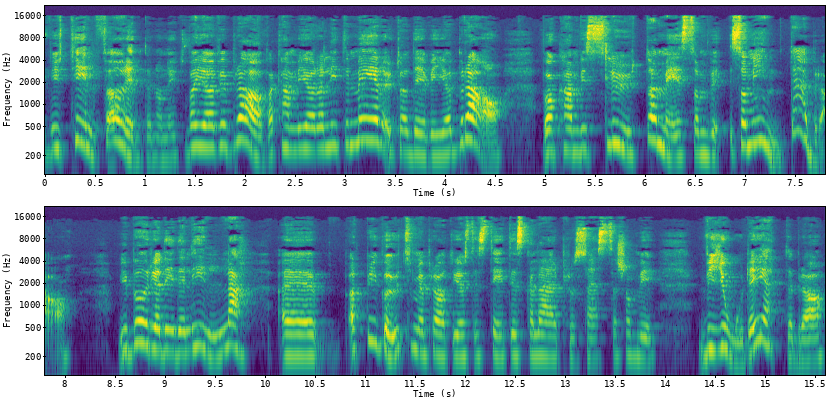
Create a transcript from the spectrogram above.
vi tillför inte något nytt. Vad gör vi bra? Vad kan vi göra lite mer utav det vi gör bra? Vad kan vi sluta med som, vi, som inte är bra? Vi började i det lilla. Eh, att bygga ut, som jag pratade just estetiska lärprocesser som vi, vi gjorde jättebra.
